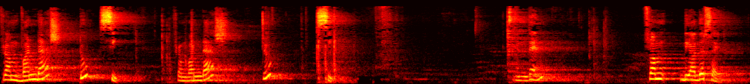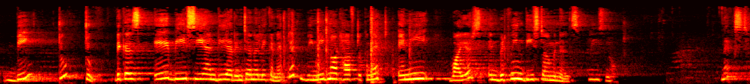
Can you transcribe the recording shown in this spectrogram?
from 1 dash to C. From 1 dash to C. And then from the other side B to 2 because A, B, C and D are internally connected, we need not have to connect any wires in between these terminals. Please note. Next,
